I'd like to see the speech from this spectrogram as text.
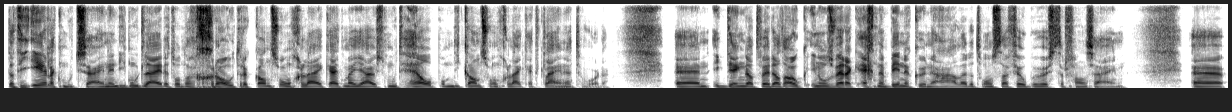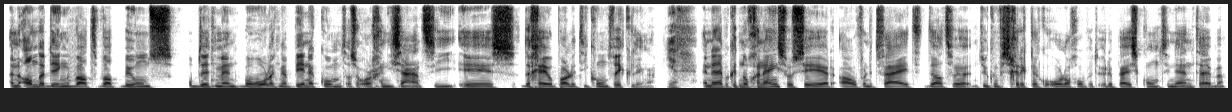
Dat die eerlijk moet zijn. En niet moet leiden tot een grotere kansongelijkheid. Maar juist moet helpen om die kansongelijkheid kleiner te worden. En ik denk dat we dat ook in ons werk echt naar binnen kunnen halen. Dat we ons daar veel bewuster van zijn. Uh, een ander ding wat, wat bij ons op dit moment behoorlijk naar binnen komt als organisatie, is de geopolitieke ontwikkelingen. Ja. En dan heb ik het nog geen eens zozeer over het feit dat we natuurlijk een verschrikkelijke oorlog op het Europese continent hebben.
